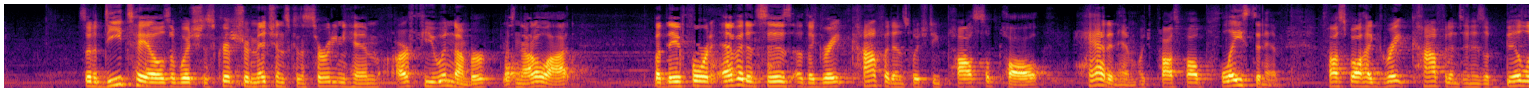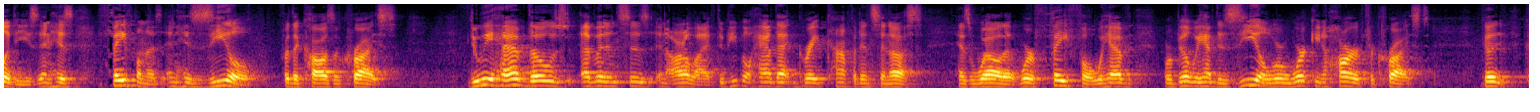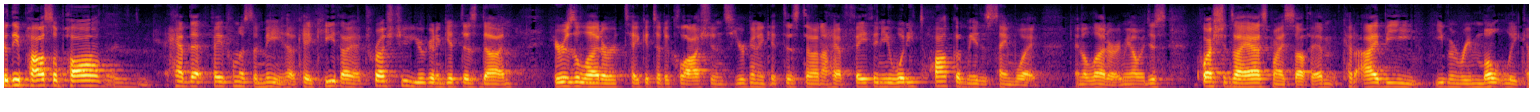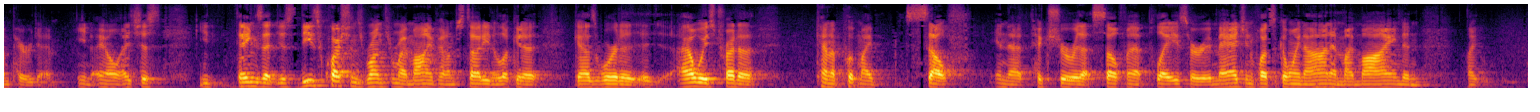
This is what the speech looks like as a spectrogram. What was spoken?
So the details of which the scripture mentions concerning him are few in number, there's not a lot, but they afford evidences of the great confidence which the Apostle Paul had in him, which Apostle Paul placed in him. Apostle Paul had great confidence in his abilities, in his faithfulness, in his zeal for the cause of Christ. Do we have those evidences in our life? Do people have that great confidence in us as well that we're faithful, we have we're built, we have the zeal, we're working hard for Christ? Could, could the Apostle Paul have that faithfulness in me? Okay, Keith, I trust you, you're going to get this done. Here's a letter, take it to the Colossians, you're going to get this done. I have faith in you. Would he talk of me the same way in a letter? I mean, I would just questions I ask myself, could I be even remotely compared to him? You know, you know it's just you, things that just these questions run through my mind when I'm studying and looking at God's word. I always try to kind of put myself in that picture or that self in that place or imagine what's going on in my mind and like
